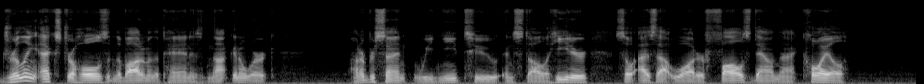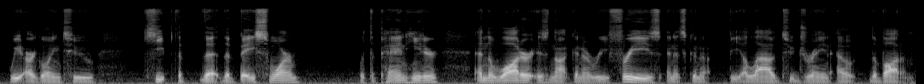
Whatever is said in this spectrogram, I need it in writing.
drilling extra holes in the bottom of the pan is not going to work. 100%. We need to install a heater. So, as that water falls down that coil, we are going to keep the, the, the base warm with the pan heater and the water is not going to refreeze and it's going to be allowed to drain out the bottom.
